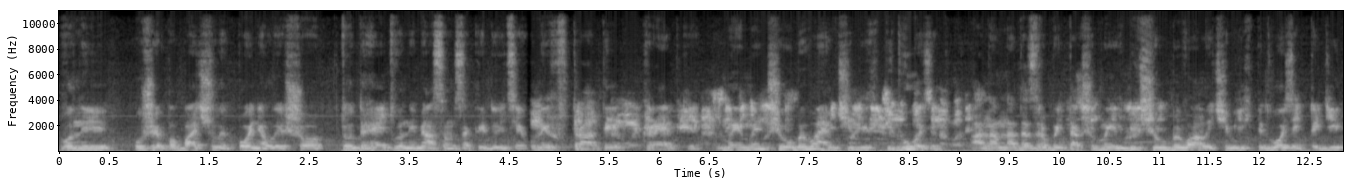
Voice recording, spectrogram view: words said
вони вже побачили, поняли, що тут геть вони м'ясом закидуються. У них втрати крепкі. Ми менше вбиваємо, чим їх підвозять. А нам треба зробити так, щоб ми їх більше вбивали, чим їх підвозять. Тоді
